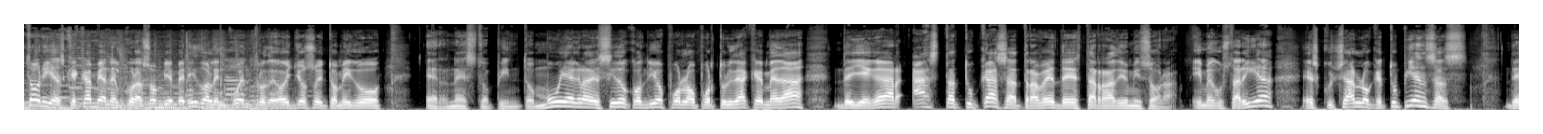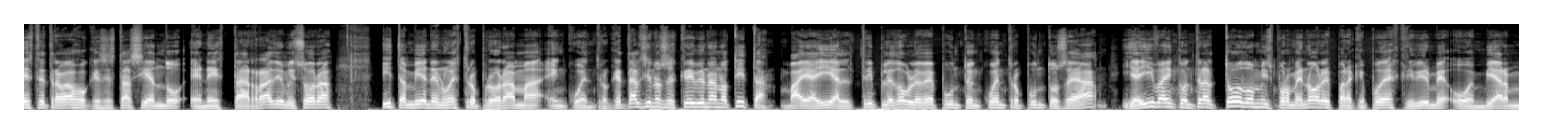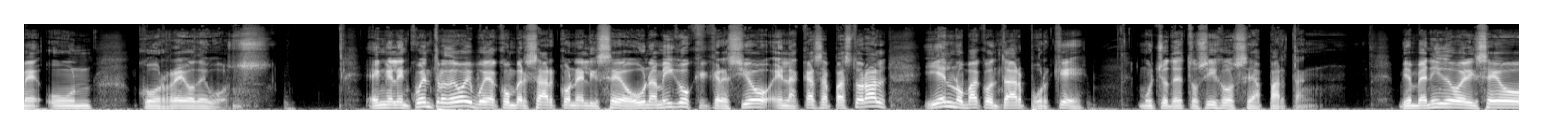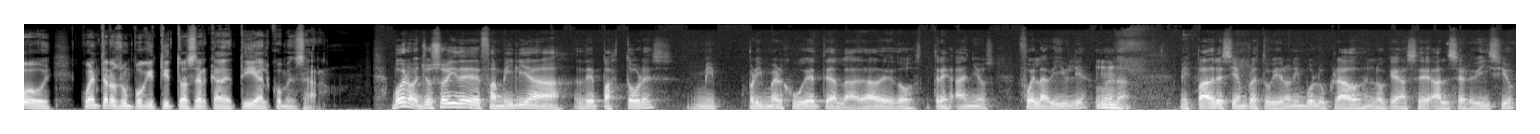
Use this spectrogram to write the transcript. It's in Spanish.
Historias que cambian el corazón. Bienvenido al encuentro de hoy. Yo soy tu amigo Ernesto Pinto. Muy agradecido con Dios por la oportunidad que me da de llegar hasta tu casa a través de esta radioemisora. Y me gustaría escuchar lo que tú piensas de este trabajo que se está haciendo en esta radioemisora y también en nuestro programa Encuentro. ¿Qué tal si nos escribe una notita? Vaya ahí al www.encuentro.ca y ahí va a encontrar todos mis pormenores para que pueda escribirme o enviarme un correo de voz. En el encuentro de hoy voy a conversar con Eliseo, un amigo que creció en la casa pastoral, y él nos va a contar por qué muchos de estos hijos se apartan. Bienvenido Eliseo, cuéntanos un poquitito acerca de ti al comenzar. Bueno, yo soy de familia de pastores. Mi primer juguete a la edad de dos, tres años fue la Biblia, mm. Mis padres siempre estuvieron involucrados en lo que hace al servicio,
